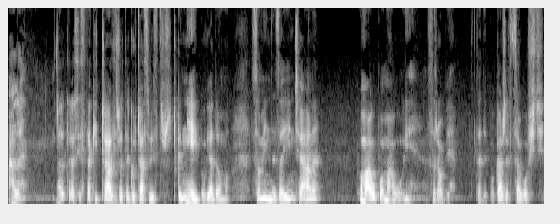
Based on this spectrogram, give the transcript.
ale, ale teraz jest taki czas, że tego czasu jest troszeczkę mniej, bo wiadomo, są inne zajęcia, ale pomału, pomału i zrobię. Wtedy pokażę w całości.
